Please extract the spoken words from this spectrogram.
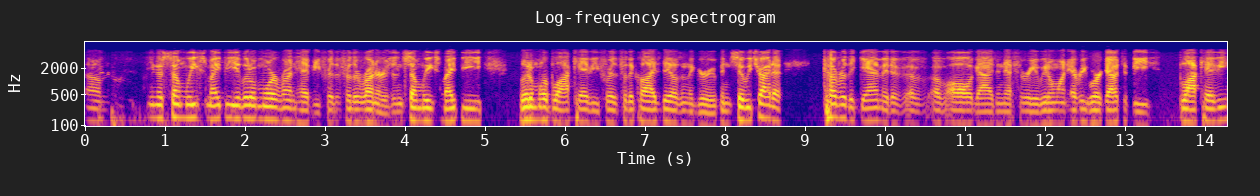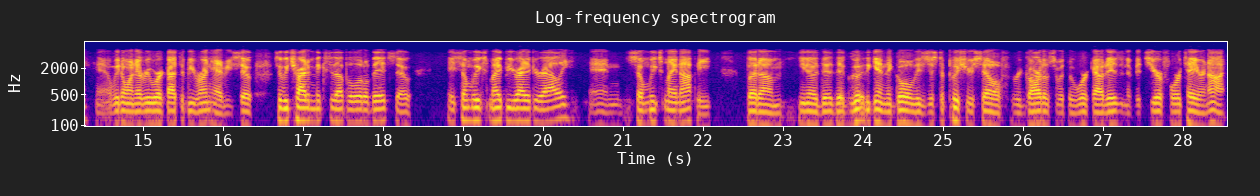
um, you know, some weeks might be a little more run heavy for the for the runners, and some weeks might be a little more block heavy for for the Clydesdales in the group. And so we try to cover the gamut of of, of all guys in F3. We don't want every workout to be block heavy. Know, we don't want every workout to be run heavy. So so we try to mix it up a little bit. So hey, some weeks might be right up your alley, and some weeks might not be. But um, you know, the the again, the goal is just to push yourself, regardless of what the workout is, and if it's your forte or not.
